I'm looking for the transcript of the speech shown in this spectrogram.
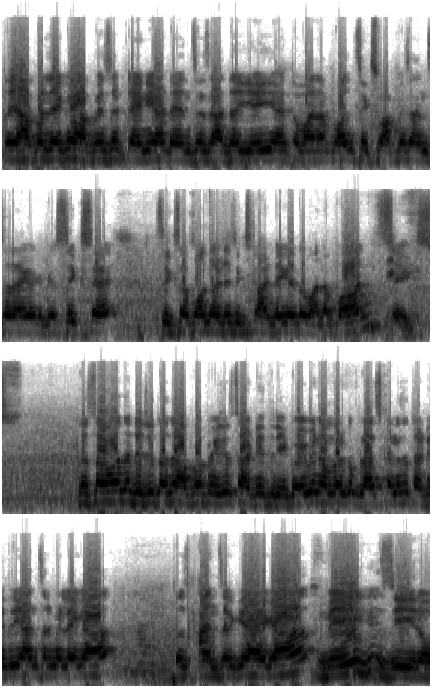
तो यहाँ पर देखो वापस से 10 या 10 से ज़्यादा यही है तो 1 अपॉन सिक्स वापस आंसर आएगा, क्योंकि 6 है. 6 अपॉन थर्टी सिक्स काटेंगे तो 1 upon six the sum of the digit on the upper page is 33 कोई भी नंबर को प्लस करने से 33 आंसर मिलेगा. तो आंसर क्या आएगा? Big zero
